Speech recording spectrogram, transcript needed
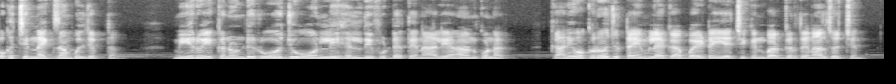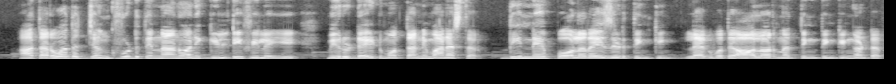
ఒక చిన్న ఎగ్జాంపుల్ చెప్తాను. మీరు ఇక నుండి రోజు ఓన్లీ హెల్దీ ఫుడ్డే తినాలి అని అనుకున్నారు. కానీ ఒకరోజు టైం లేక బయట ఏ చికెన్ బర్గర్ తినాల్సి వచ్చింది. ఆ తర్వాత జంక్ ఫుడ్ తిన్నాను అని గిల్టీ ఫీల్ అయ్యి మీరు డైట్ మొత్తాన్ని మానేస్తారు. దీన్నే పోలరైజ్డ్ థింకింగ్ లేకపోతే ఆల్ ఆర్ నథింగ్ థింకింగ్ అంటారు.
